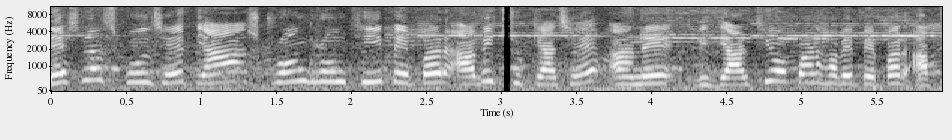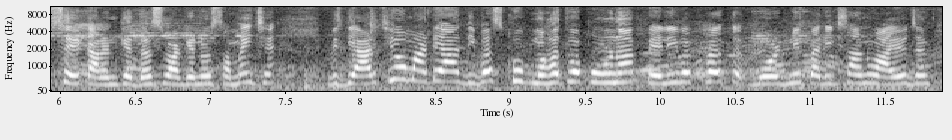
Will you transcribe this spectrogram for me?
નેશનલ સ્કૂલ છે, ત્યાં સ્ટ્રોંગ રૂમથી પેપર આવી ચૂક્યા છે અને વિદ્યાર્થીઓ પણ હવે પેપર આપશે કારણ કે દસ વાગ્યાનો સમય છે. વિદ્યાર્થીઓ માટે આ દિવસ ખૂબ મહત્વપૂર્ણ. પહેલી વખત બોર્ડની પરીક્ષાનું આયોજન.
